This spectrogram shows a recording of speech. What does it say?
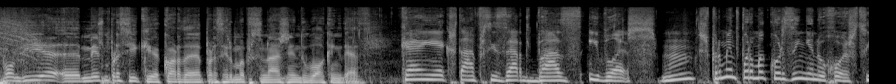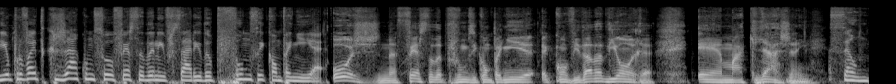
Bom dia, uh, mesmo para si que acorda a parecer uma personagem do Walking Dead. Quem é que está a precisar de base e blush? Hum? Experimente pôr uma corzinha no rosto e aproveite que já começou a festa de aniversário da Perfumes e Companhia. Hoje, na festa da Perfumes e Companhia, a convidada de honra é a maquilhagem. São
